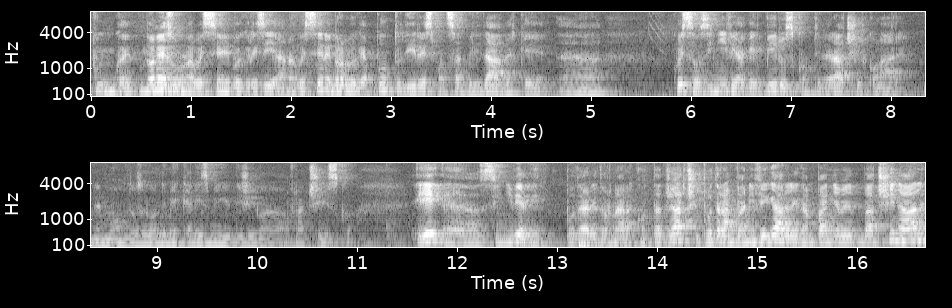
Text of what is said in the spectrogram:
Comunque non è solo una questione di ipocrisia, è una questione proprio che appunto di irresponsabilità, perché eh, questo significa che il virus continuerà a circolare nel mondo, secondo i meccanismi che diceva Francesco e eh, significa che potrà ritornare a contagiarci, potrà vanificare le campagne vaccinali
